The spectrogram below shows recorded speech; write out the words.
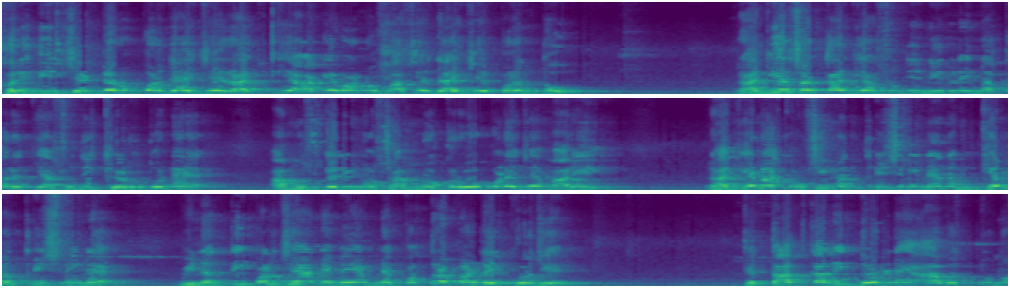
ખરીદી સેન્ટર ઉપર જાય છે, રાજકીય આગેવાનો પાસે જાય છે, પરંતુ રાજ્ય સરકાર જ્યાં સુધી નિર્ણય ન કરે ત્યાં સુધી ખેડૂતોને આ મુશ્કેલીનો સામનો કરવો પડે છે. મારી રાજ્યના કૃષિ મંત્રીશ્રીને અને મુખ્યમંત્રીશ્રીને વિનંતી પણ છે અને મેં એમને પત્ર પણ લખ્યો છે કે તાત્કાલિક ધોરણે આ વસ્તુનો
